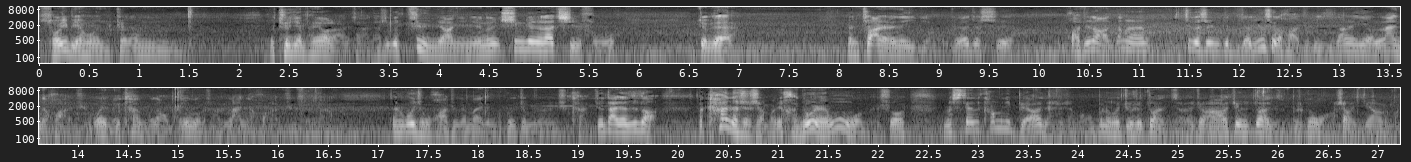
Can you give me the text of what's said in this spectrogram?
所以别人会觉得，嗯，我推荐朋友来看，它是个剧，让你你能心跟着它起伏，对不对？很抓人的一点，我觉得这是话剧呢。当然，这个是一个比较优秀的话剧例子，当然也有烂的话剧，我也没看过，但我朋友跟我说烂的话剧怎么样？但是为什么话剧能卖这么贵，这么多人去看？就大家知道他看的是什么？就很多人问我们说，你们 stand comedy 表演的是什么？我不能说就是段子，他就啊就是段子，不是跟网上一样的吗？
